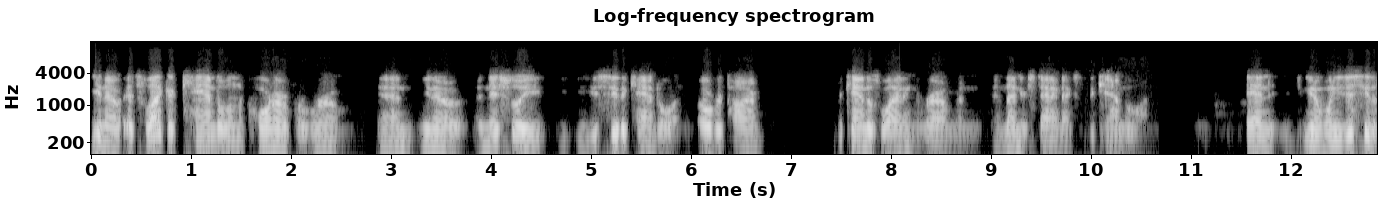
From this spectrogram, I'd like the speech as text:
you know, it's like a candle in the corner of a room. And, you know, initially you see the candle and over time the candle's lighting the room and, and then you're standing next to the candle. And, and you know, when you just see the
